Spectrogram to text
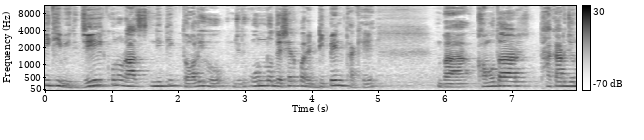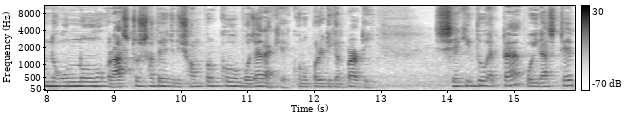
পৃথিবীর যে কোনো রাজনীতিক দলই হোক, যদি অন্য দেশের পরে ডিপেন্ড থাকে বা ক্ষমতার থাকার জন্য অন্য রাষ্ট্রের সাথে যদি সম্পর্ক বজায় রাখে কোনো পলিটিক্যাল পার্টি সে কিন্তু একটা ওই রাষ্ট্রের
